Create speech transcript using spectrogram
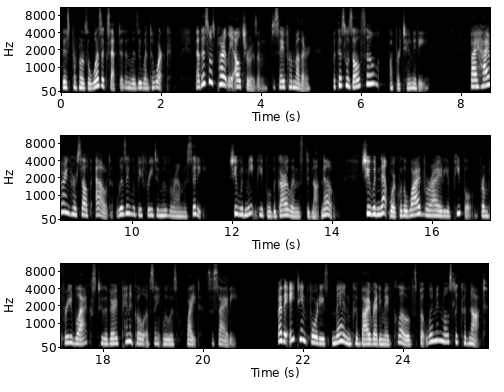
This proposal was accepted, and Lizzie went to work. Now, this was partly altruism to save her mother, but this was also opportunity. By hiring herself out, Lizzie would be free to move around the city. She would meet people the Garlands did not know. She would network with a wide variety of people, from free blacks to the very pinnacle of St. Louis white society. By the 1840s, men could buy ready made clothes, but women mostly could not.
